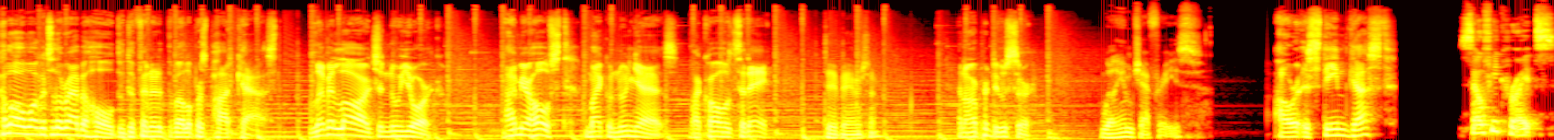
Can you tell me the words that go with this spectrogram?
Hello and welcome to The Rabbit Hole, the Definitive Developers Podcast. Living large in New York. I'm your host, Michael Nunez. My co host today, Dave Anderson. and our producer, William Jeffries. our esteemed guest, Sophie Creutz.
